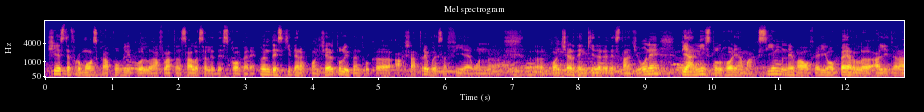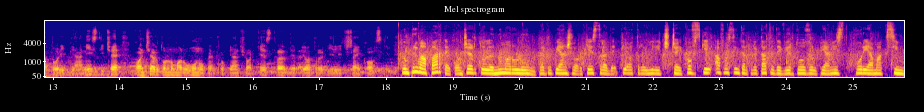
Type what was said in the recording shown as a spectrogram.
și este frumos ca publicul aflat în sală să le descopere în deschiderea concertului, pentru că așa trebuie să fie un uh, concert de închidere de stagiune. Pianistul Horia Maxim ne va oferi o perlă a literaturii pianistice, concertul numărul 1 pentru pian și orchestră de Piotr Ilici Tchaikovsky. În prima parte, concertul numărul 1 pentru pian și orchestră de Piotr Ilici Tchaikovsky a fost interpretat de virtuozul pianist Horia Maxim,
